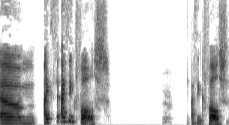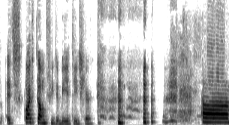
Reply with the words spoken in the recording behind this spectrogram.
Um, I th- I think false. I think false. It's quite comfy to be a teacher. um,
